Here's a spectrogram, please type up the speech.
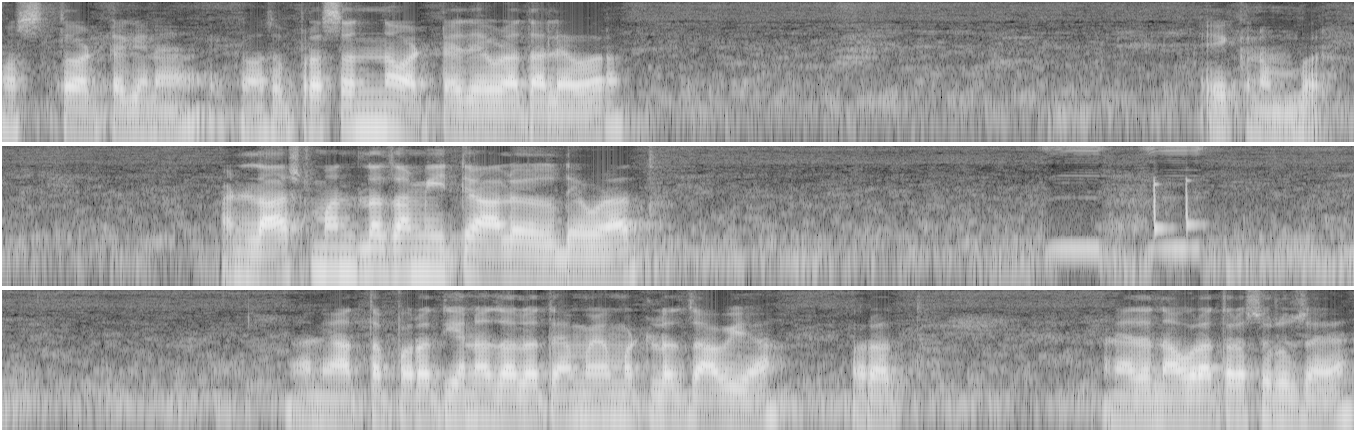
मस्त वाटतं की नाही. एकदम असं प्रसन्न वाटतं देवळात आल्यावर. एक नंबर. आणि लास्ट मंथलाच आम्ही इथे आलो होतो देवळात. आणि आता परत येणं झालं त्यामुळे म्हटलं जाऊया परत. आणि आता नवरात्र सुरूच आहे.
